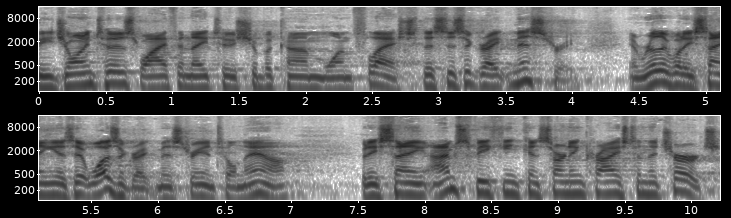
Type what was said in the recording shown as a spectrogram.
be joined to his wife, and they two shall become one flesh. This is a great mystery. And really, what he's saying is, it was a great mystery until now. But he's saying, I'm speaking concerning Christ and the church.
